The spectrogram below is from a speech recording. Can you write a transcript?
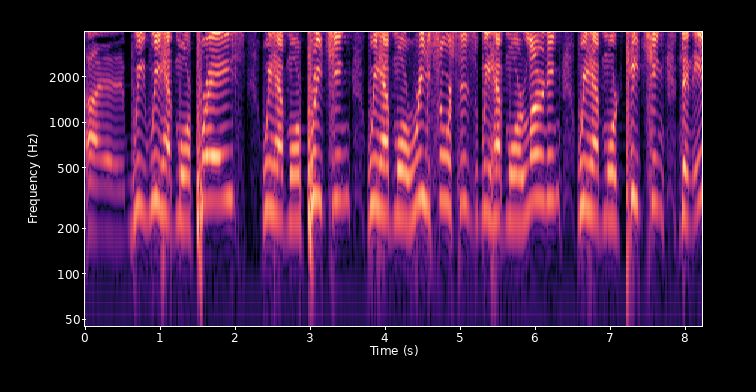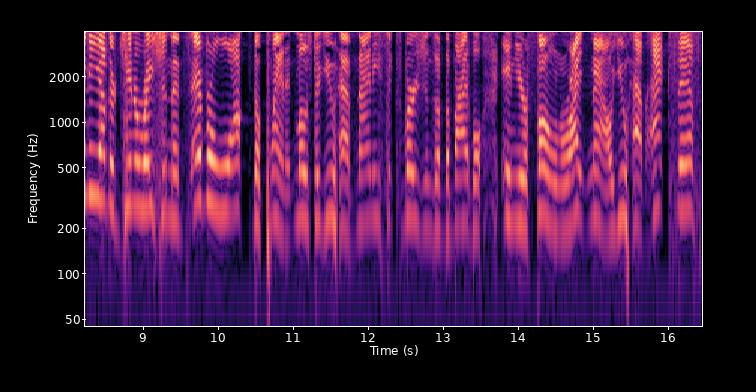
Uh, we, we have more praise, we have more preaching, we have more resources, we have more learning, we have more teaching than any other generation that's ever walked the planet. Most of you have 96 versions of the Bible in your phone right now. You have access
